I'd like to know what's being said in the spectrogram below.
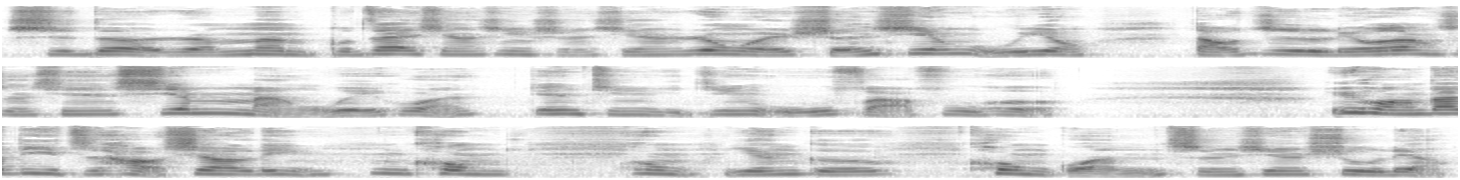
使得人们不再相信神仙，认为神仙无用，导致流浪神仙仙满为患，天庭已经无法负荷。玉皇大帝只好下令控控严格控管神仙数量，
